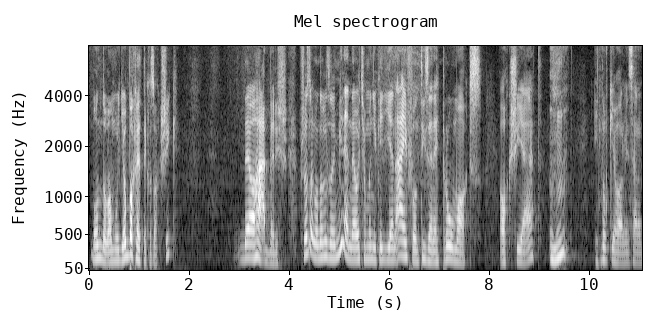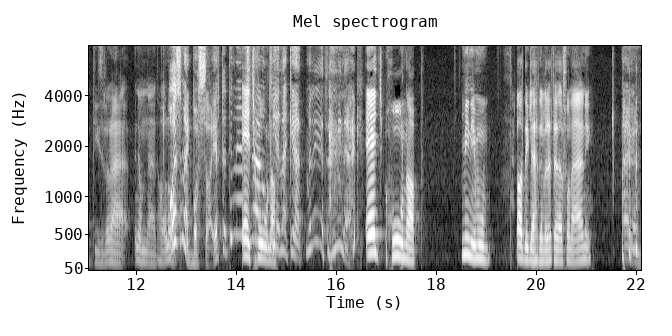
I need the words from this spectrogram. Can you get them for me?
mondom, amúgy jobbak lettek az aksik, de a hardware is. Most azon gondolkozom, hogy mi lenne, hogyha mondjuk egy ilyen iPhone 11 Pro Max aksiát Uh-huh. Egy Nokia 3310-re rá nyomnád, hallod? Az megbassza, érted? De nem Egy hónap. ilyeneket, mert érted, minek? Egy hónap. Minimum. Addig lehetne vele telefonálni. Igen.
